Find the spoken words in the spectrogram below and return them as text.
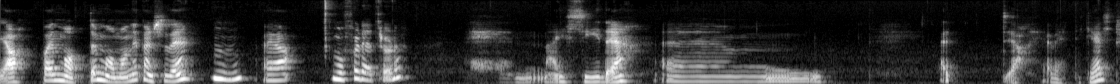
ja, på en måte må man jo kanskje det. Mm. Ja. Hvorfor det, tror du? Nei, si det. Um, jeg, ja, jeg vet ikke helt.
